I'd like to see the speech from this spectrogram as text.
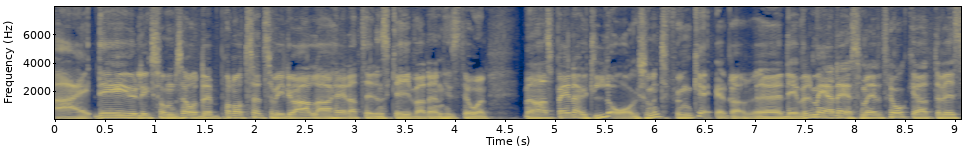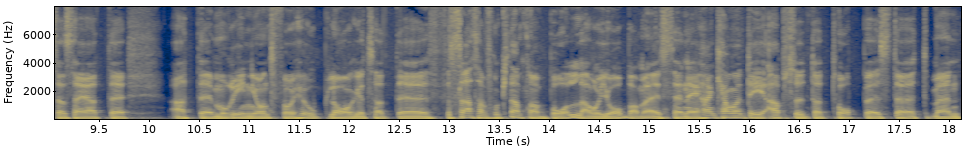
Nej, det är ju liksom så. Det, på något sätt så vill ju alla hela tiden skriva den historien. Men han spelar ju ett lag som inte fungerar. Eh, Det är väl mer det som är det tråkiga, att det visar sig att, eh, att eh, Mourinho inte får ihop laget. Så att, eh, för Zlatan får knappt några bollar att jobba med. Sen är han kanske inte i absoluta toppstöt, men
